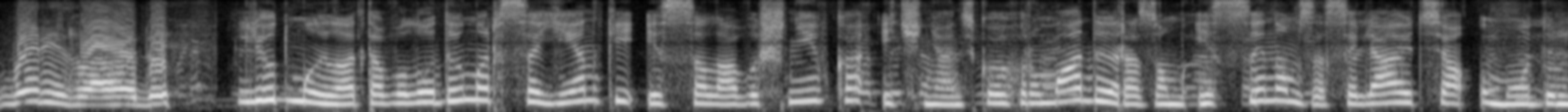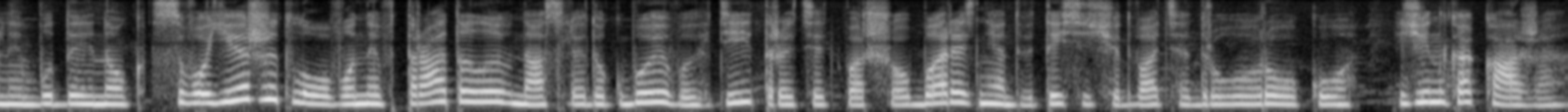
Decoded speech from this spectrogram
виріз злагоди. Людмила та Володимир Саєнки із села Вишнівка Ічнянської громади разом із сином заселяються у модульний будинок. Своє житло вони втратили внаслідок бойових дій 31 березня 2022 року. Жінка каже,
